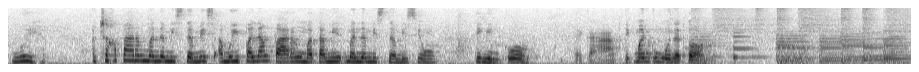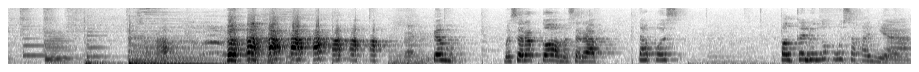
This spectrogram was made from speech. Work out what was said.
Uy, at saka parang manamis-namis. Amoy pa lang parang matami, manamis-namis yung tingin ko. Teka ha, tikman ko muna to. Sarap. Masarap to, masarap. Tapos, pagkalunok mo sa kanya,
